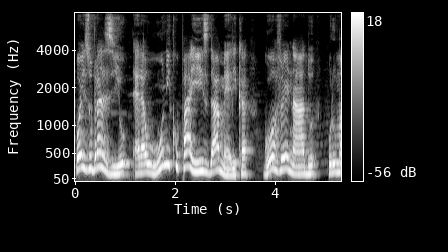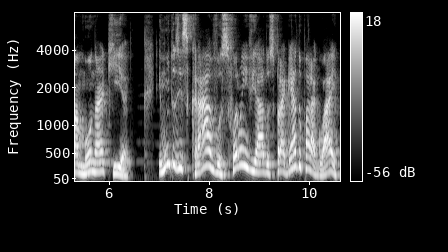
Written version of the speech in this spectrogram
pois o Brasil era o único país da América governado por uma monarquia. E muitos escravos foram enviados para a Guerra do Paraguai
